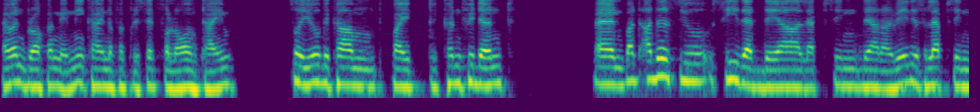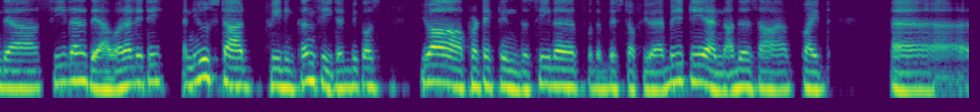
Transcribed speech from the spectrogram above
haven't broken any kind of a preset for a long time. So you become quite confident. And but others you see that they are lapsing, there are various lapses in their sila, their morality, and you start feeling conceited because you are protecting the sila for the best of your ability, and others are quite uh,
